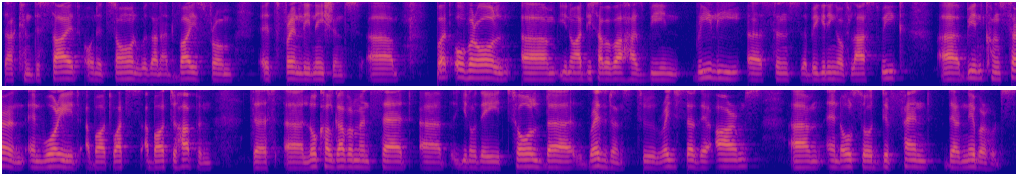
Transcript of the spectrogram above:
that can decide on its own with an advice from its friendly nations. Um, but overall, um, you know, Addis Ababa has been really, uh, since the beginning of last week, uh, been concerned and worried about what's about to happen the uh, local government said, uh, you know, they told the residents to register their arms um, and also defend their neighborhoods.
